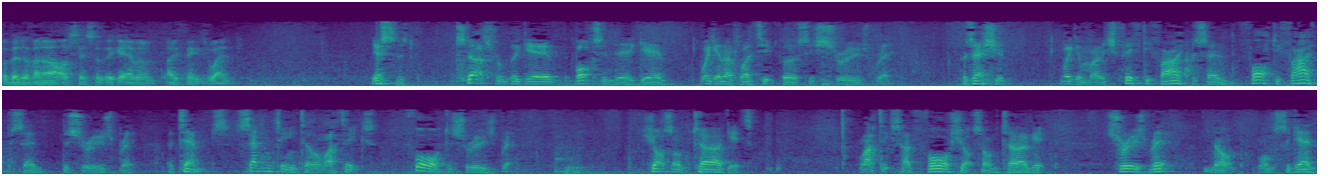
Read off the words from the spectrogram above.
a bit of analysis of the game and how things went. Yes, the stats from the game, the Boxing Day game, Wigan Athletic versus Shrewsbury. Possession, Wigan managed 55%, 45% to Shrewsbury. Attempts, 17 to the Latics, 4 to Shrewsbury. Shots on target, Latics had 4 shots on target, Shrewsbury, none, once again.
